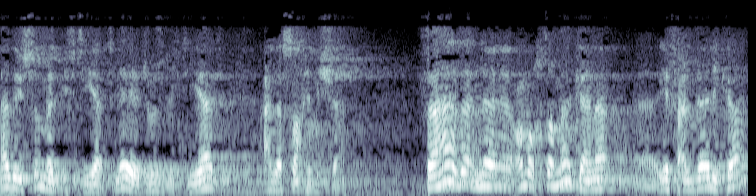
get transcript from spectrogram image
هذا يسمى الافتيات. لا يجوز الافتيات على صاحب الشأن. فهذا عمر الخطاب ما كان يفعل ذلك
